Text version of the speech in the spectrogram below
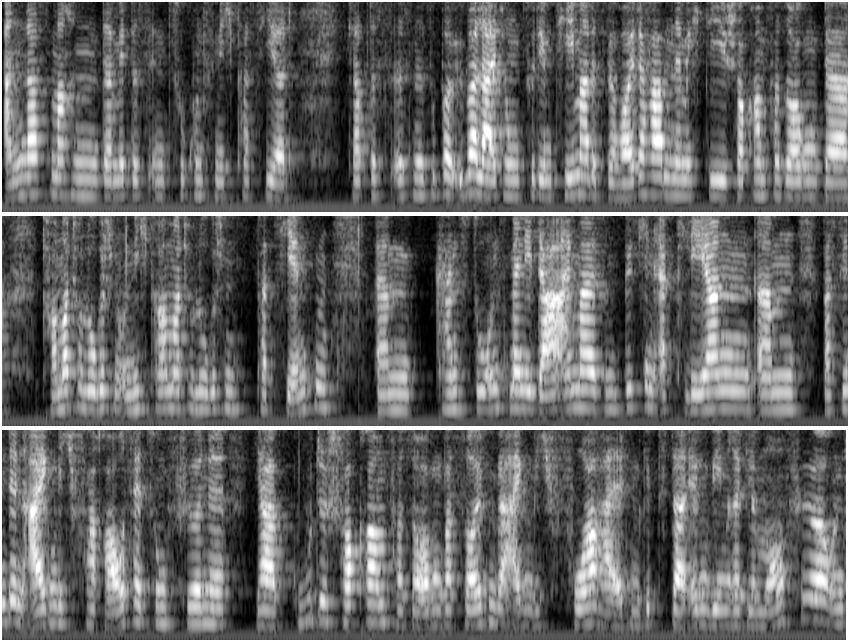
anders machen, damit es in Zukunft nicht passiert. Ich glaube, das ist eine super Überleitung zu dem Thema, das wir heute haben, nämlich die Schockraumversorgung der traumatologischen und nicht traumatologischen Patienten. Ähm, kannst du uns, Mandy, da einmal so ein bisschen erklären, ähm, was sind denn eigentlich Voraussetzungen für eine ja, gute Schockraumversorgung, was sollten wir eigentlich vorhalten? Gibt es da irgendwie ein Reglement für und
